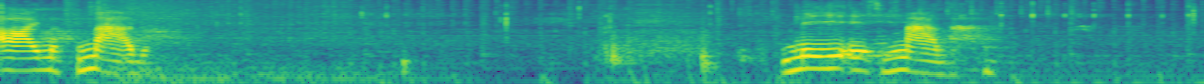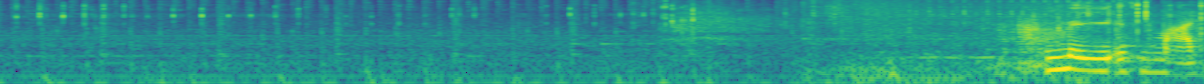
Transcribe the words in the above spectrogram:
I'm mad. Me is mad. Me is mad.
